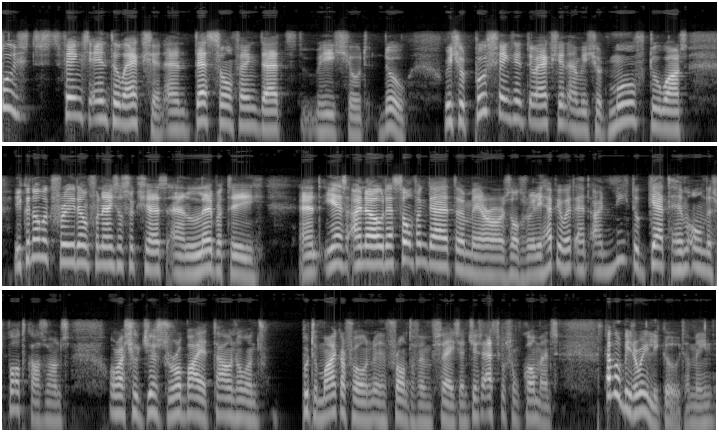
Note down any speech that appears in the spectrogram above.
push things into action. And that's something that we should do. We should push things into action and we should move towards economic freedom, financial success, and liberty. And yes, I know that's something that the mayor is not really happy with, and I need to get him on this podcast once, or I should just drop by a town hall and put a microphone in front of him face and just ask him some comments. That would be really good. I mean,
